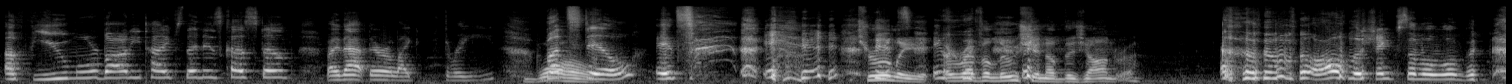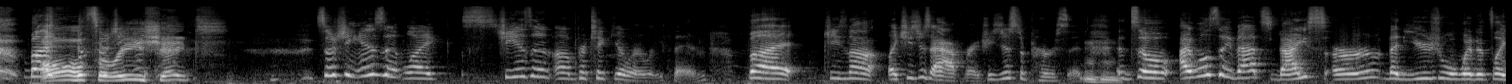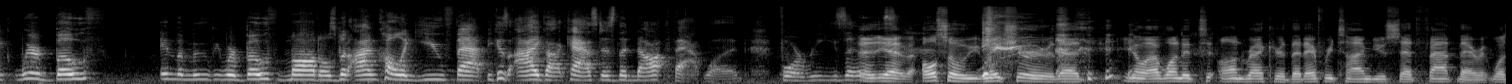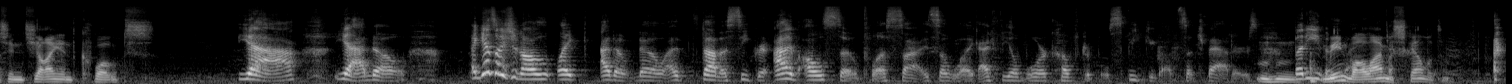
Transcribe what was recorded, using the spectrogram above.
a few more body types than is custom. By that there are like three. But still it's Truly it's- a revolution of the genre. all the shapes of a woman. But All three shapes. So she isn't like she isn't um particularly thin but she's not like she's just average she's just a person Mm-hmm. and so i will say that's nicer than usual when it's like we're both in the movie we're both models but i'm calling you fat because i got cast as the not fat one for reasons Uh, yeah. Also, make sure that you know. I wanted to on record that every time you said "fat" there, it was in giant quotes. Yeah, yeah, no. I guess I should all like I don't know. It's not a secret. I'm also plus size, so like I feel more comfortable speaking on such matters. Mm-hmm. But either Meanwhile, I'm a skeleton.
